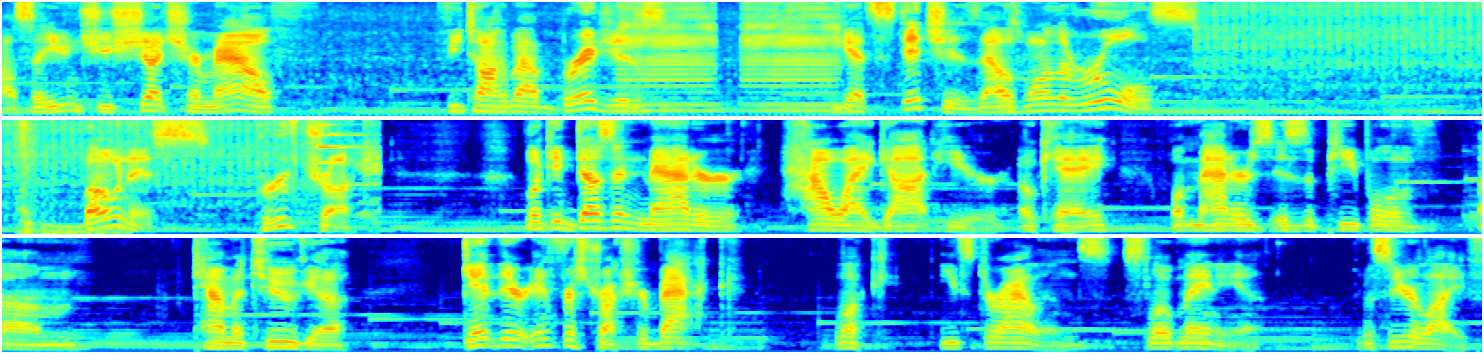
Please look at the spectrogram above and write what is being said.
I'll say you you shut your mouth. If you talk about bridges, you get stitches. That was one of the rules. Bonus. Proof truck. Look, it doesn't matter how I got here, okay? What matters is the people of um, Kamatuga get their infrastructure back. Look, Easter Islands, Slope Mania. This is your life.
